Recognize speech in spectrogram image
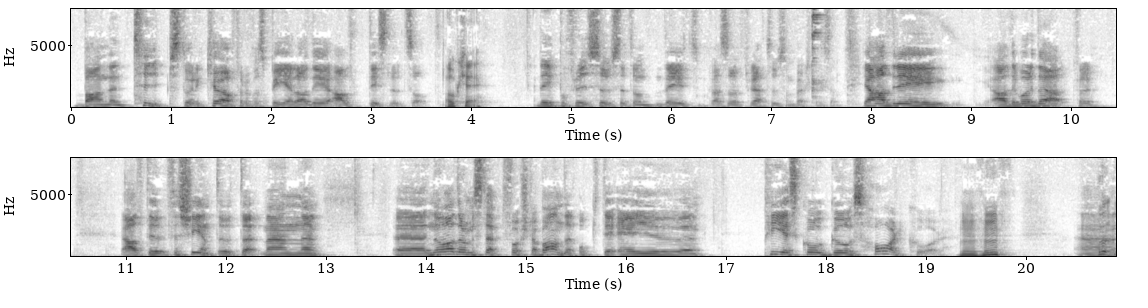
banden typ står i kö för att få spela och det är ju alltid slutsålt. Okej. Det är på Fryshuset och det är ju alltså flera tusen pers liksom. Jag har aldrig, aldrig varit där för jag är alltid för sent ute. Men eh, nu hade de släppt första bandet och det är ju eh, PSK Goes Hardcore. Mhm. Eh,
